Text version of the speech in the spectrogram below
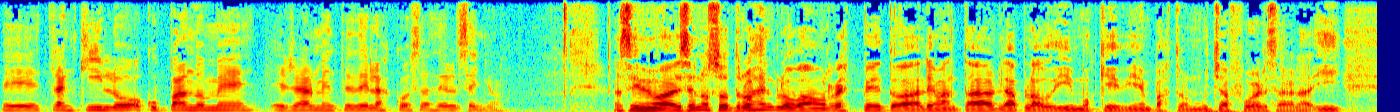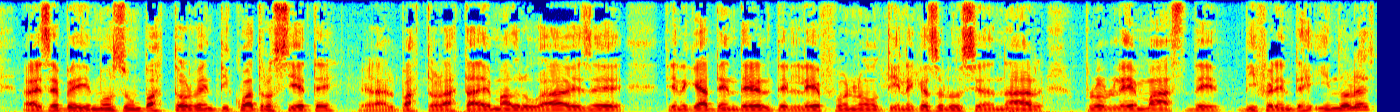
eh, tranquilo, ocupándome realmente de las cosas del Señor. Así mismo, a veces nosotros englobamos respeto a levantar, le aplaudimos, que bien, pastor, mucha fuerza, ¿verdad? Y a veces pedimos un pastor 24/7, el pastor hasta de madrugada, a veces tiene que atender el teléfono, tiene que solucionar problemas de diferentes índoles,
